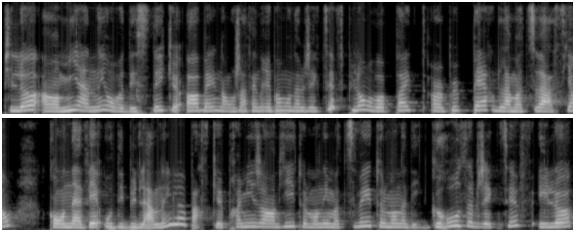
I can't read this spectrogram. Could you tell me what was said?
Puis là, en mi-année, on va décider que ah ben non, j'atteindrai pas mon objectif. Puis là, on va peut-être un peu perdre la motivation qu'on avait au début de l'année là, parce que 1er janvier, tout le monde est motivé, tout le monde a des gros objectifs. Et là,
